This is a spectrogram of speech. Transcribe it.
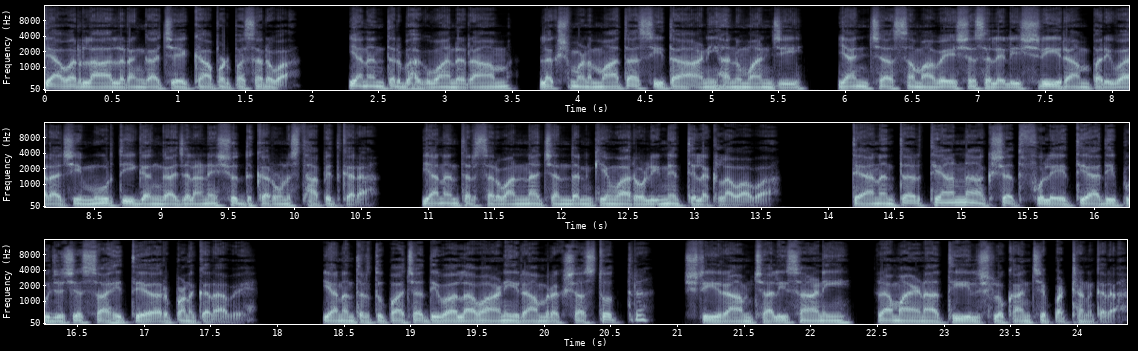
त्यावर लाल रंगाचे कापड पसरवा. यानंतर भगवान राम लक्ष्मण माता सीता आणि हनुमानजी यांचा समावेश असलेली श्रीराम परिवाराची मूर्ती गंगाजलाने शुद्ध करून स्थापित करा. यानंतर सर्वांना चंदन किंवा रोलीने तिलक लावावा. त्यानंतर त्यांना अक्षत फुले इत्यादी पूजेचे साहित्य अर्पण करावे. यानंतर तुपाचा दिवा लावा आणि रामरक्षा स्तोत्र श्रीराम चालिसा आणि रामायणातील श्लोकांचे पठण करा.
